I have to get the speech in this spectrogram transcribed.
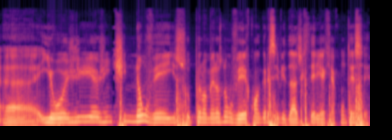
É, e hoje a gente não vê isso, pelo menos não vê com a agressividade que teria que acontecer.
